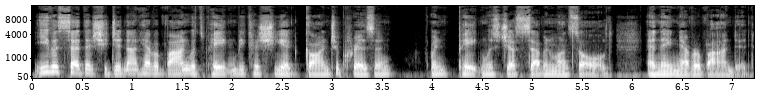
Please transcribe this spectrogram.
Eva said that she did not have a bond with Peyton because she had gone to prison when Peyton was just seven months old, and they never bonded.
